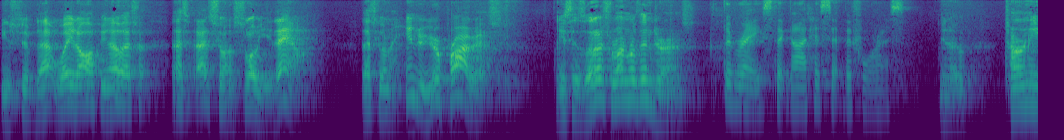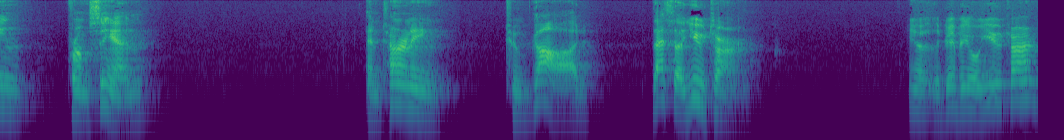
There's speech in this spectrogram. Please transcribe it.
You can strip that weight off, you know, that's, that's, that's going to slow you down. That's going to hinder your progress. He says, let us run with endurance, The race that God has set before us. you know, turning from sin and turning to God, that's a U turn. You know, the great big old U turn,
